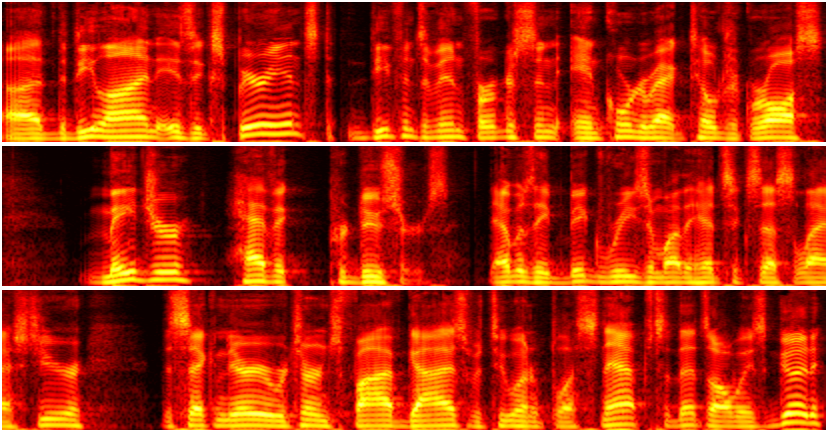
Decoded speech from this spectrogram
Uh, the D line is experienced. Defensive end Ferguson and cornerback Teldrick Ross, major havoc producers. That was a big reason why they had success last year. The secondary returns five guys with 200 plus snaps, so that's always good.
